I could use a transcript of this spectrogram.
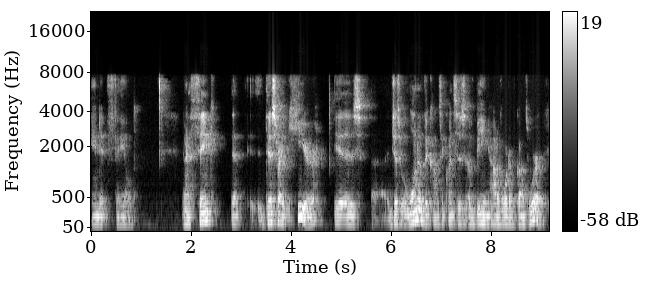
and it failed. And I think that this right here is uh, just one of the consequences of being out of order of God's word.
